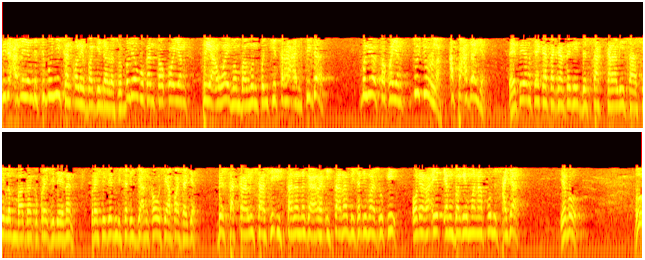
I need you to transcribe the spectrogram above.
Tidak ada yang disembunyikan oleh baginda Rasul. Beliau bukan tokoh yang piawai membangun pencitraan. Tidak. Beliau tokoh yang jujurlah. Apa adanya. Itu yang saya katakan tadi. Desakralisasi lembaga kepresidenan. Presiden bisa dijangkau siapa saja. Desakralisasi istana negara. Istana bisa dimasuki oleh rakyat yang bagaimanapun saja. Ya bu. Bu.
